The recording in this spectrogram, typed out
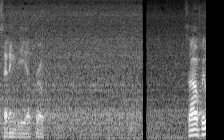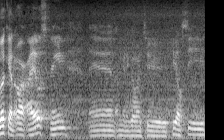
setting the uh, probe. So if we look at our I.O. screen, and I'm going to go into PLC,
